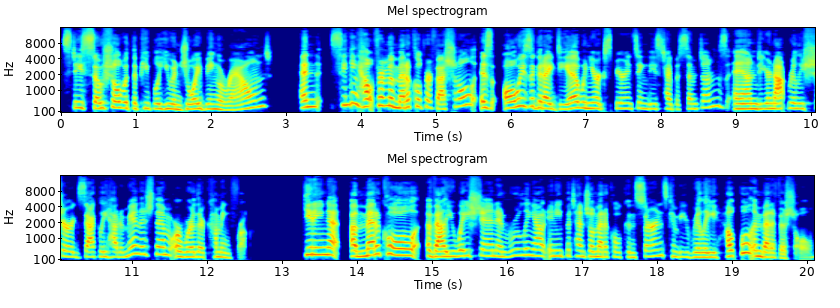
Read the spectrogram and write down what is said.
Stay social with the people you enjoy being around. And seeking help from a medical professional is always a good idea when you're experiencing these type of symptoms and you're not really sure exactly how to manage them or where they're coming from. Getting a medical evaluation and ruling out any potential medical concerns can be really helpful and beneficial.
